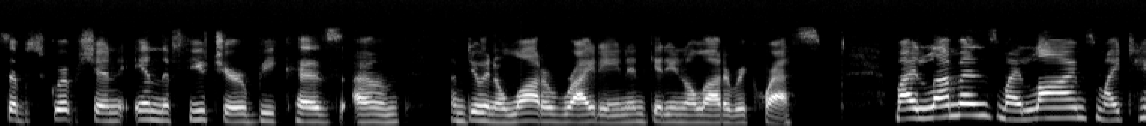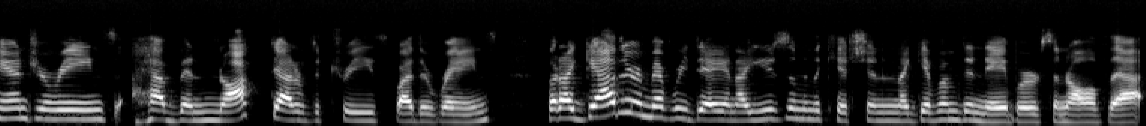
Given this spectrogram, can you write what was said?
subscription in the future because um, I'm doing a lot of writing and getting a lot of requests. My lemons, my limes, my tangerines have been knocked out of the trees by the rains, but I gather them every day and I use them in the kitchen and I give them to neighbors and all of that.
